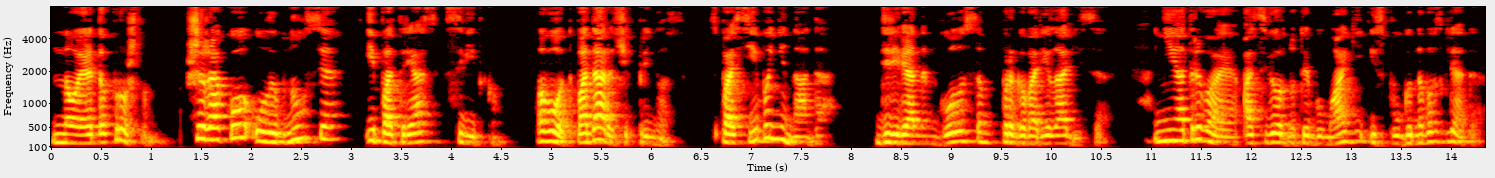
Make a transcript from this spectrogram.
Но это в прошлом. Широко улыбнулся и потряс свитком. «Вот, подарочек принес. Спасибо, не надо», – деревянным голосом проговорила Алиса, не отрывая от свернутой бумаги испуганного взгляда.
